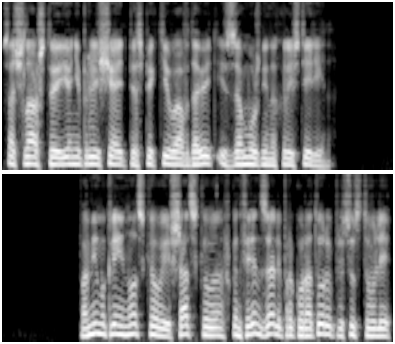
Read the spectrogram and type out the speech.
сочла, что ее не прельщает перспектива овдоветь из-за мужнина холестерина. Помимо Клейноцкого и Шацкого в конференц-зале прокуратуры присутствовали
